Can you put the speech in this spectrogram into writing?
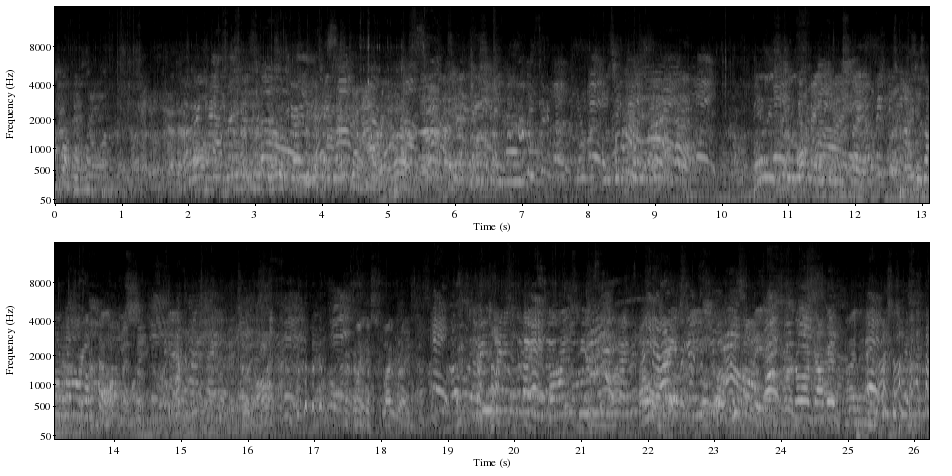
think this match is on Okay,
